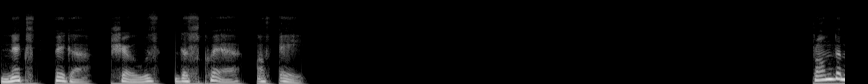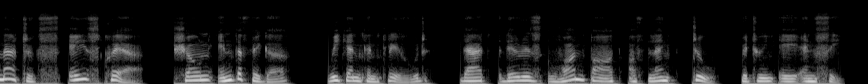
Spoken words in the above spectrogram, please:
Next figure shows the square of A. From the matrix A square shown in the figure, we can conclude that there is one path of length 2 between A and C.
